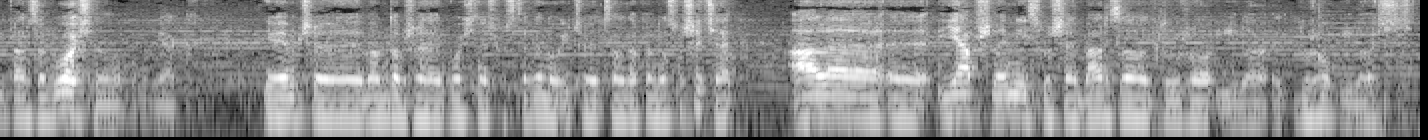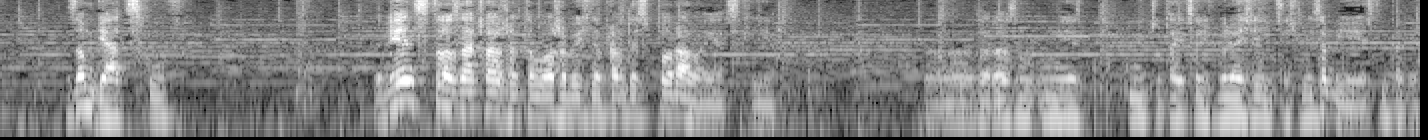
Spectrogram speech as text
i bardzo głośną, jak... Nie wiem, czy mam dobrze głośność ustawioną i czy to na pewno słyszycie, ale e, ja przynajmniej słyszę bardzo dużo ilo, dużą ilość zombiacków. Więc to oznacza, że to może być naprawdę spora ma jaskinia. No, zaraz mnie, mi tutaj coś wylezie i coś mnie zabije, jestem pewien.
